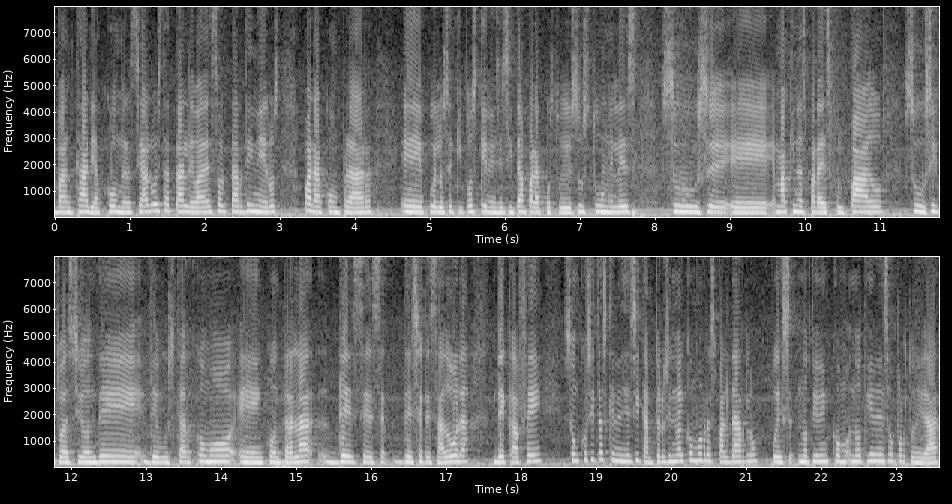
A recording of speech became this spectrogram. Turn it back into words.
bancaria, comercial o estatal le va a soltar dineros para comprar? Eh, pues los equipos que necesitan para construir sus túneles, sus eh, eh, máquinas para despulpado, su situación de, buscar cómo encontrar la descerezadora de café. Son cositas que necesitan, pero si no hay cómo respaldarlo, pues no tienen, cómo, no tienen esa oportunidad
